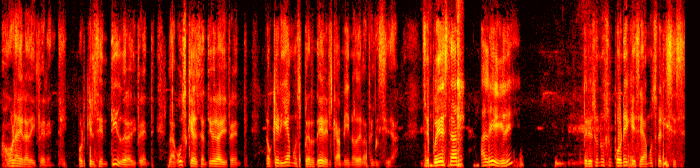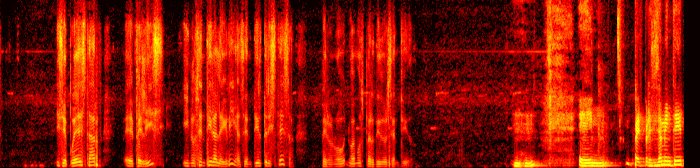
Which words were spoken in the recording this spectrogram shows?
Ahora era diferente, porque el sentido era diferente, la búsqueda del sentido era diferente. No queríamos perder el camino de la felicidad. Se puede estar alegre, pero eso no supone que seamos felices. Y se puede estar eh, feliz y no sentir alegría, sentir tristeza, pero no, hemos perdido el sentido. Em, pues precisamente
